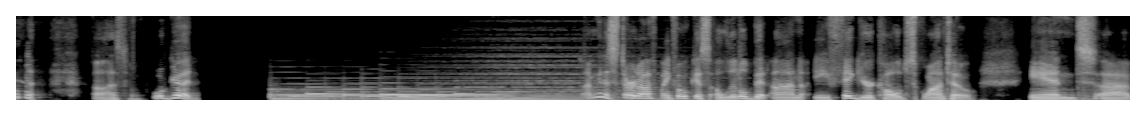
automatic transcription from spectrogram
ready. awesome. Well, good. I'm going to start off by focus a little bit on a figure called Squanto. And uh,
